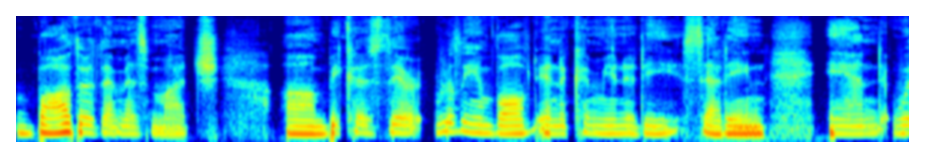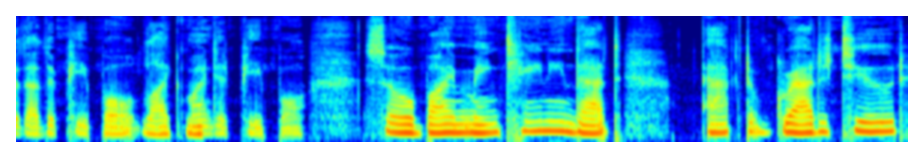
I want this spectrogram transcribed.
bother them as much um, because they're really involved in a community setting and with other people, like minded people. So, by maintaining that act of gratitude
